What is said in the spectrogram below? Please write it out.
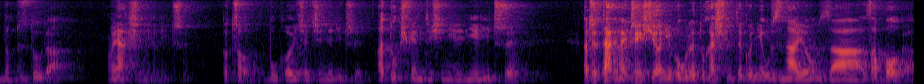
no bzdura. No jak się nie liczy? To co, Bóg Ojciec się nie liczy? A Duch Święty się nie, nie liczy? Znaczy tak, najczęściej oni w ogóle Ducha Świętego nie uznają za, za Boga.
